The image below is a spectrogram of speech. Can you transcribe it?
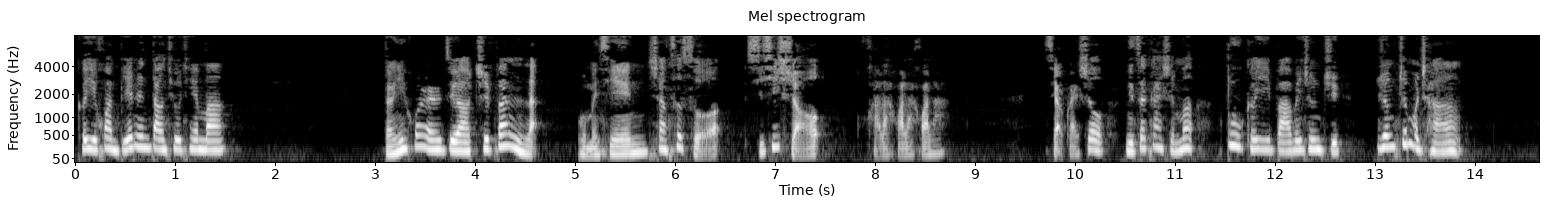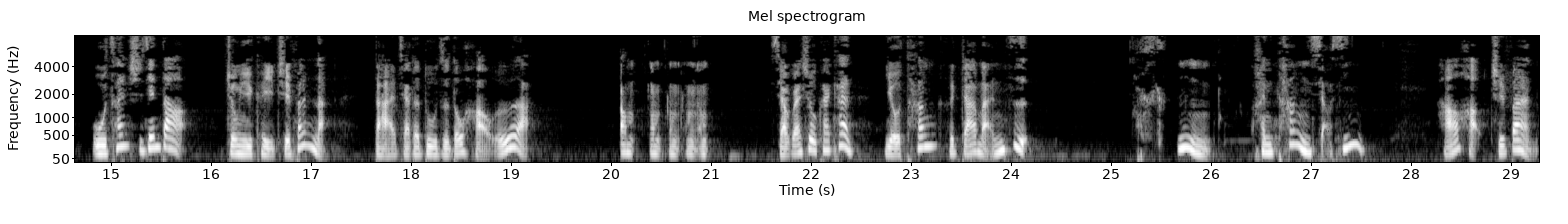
可以换别人荡秋千吗？等一会儿就要吃饭了，我们先上厕所洗洗手。哗啦哗啦哗啦！小怪兽，你在干什么？不可以把卫生纸扔这么长。午餐时间到，终于可以吃饭了，大家的肚子都好饿啊！嗯嗯嗯嗯嗯，小怪兽，快看，有汤和炸丸子。嗯，很烫，小心。好好吃饭，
